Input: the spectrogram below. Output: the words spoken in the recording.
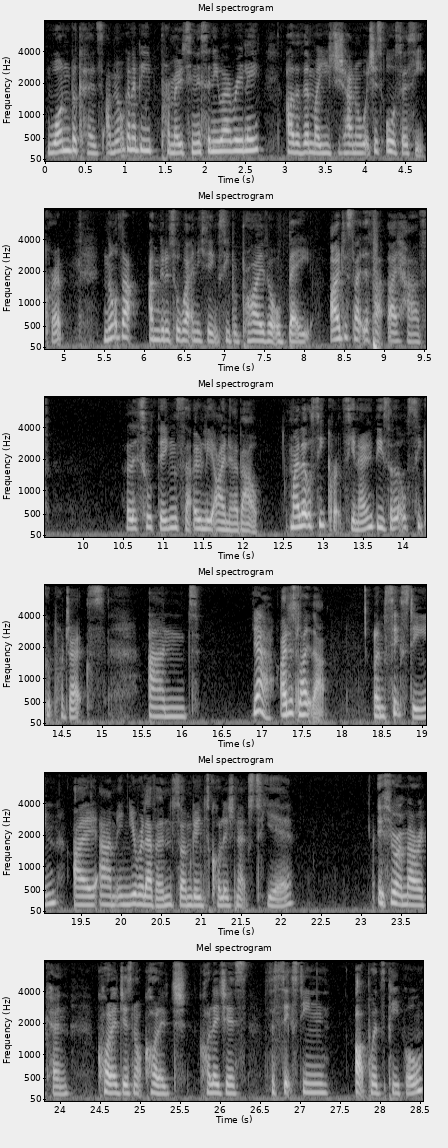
One, because I'm not going to be promoting this anywhere really, other than my YouTube channel, which is also secret. Not that I'm going to talk about anything super private or bait. I just like the fact that I have little things that only I know about. My little secrets, you know, these are little secret projects. And yeah, I just like that. I'm 16. I am in year 11, so I'm going to college next year. If you're American, college is not college. College is for 16 upwards people.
